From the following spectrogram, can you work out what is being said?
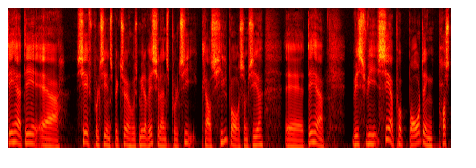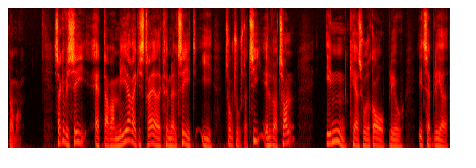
det her, det er chefpolitiinspektør hos Midt- og Vestjyllands politi, Claus Hilborg, som siger øh, det her. Hvis vi ser på boarding postnummer, så kan vi se, at der var mere registreret kriminalitet i 2010, 11 og 12, inden Kærshovedgård blev etableret.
